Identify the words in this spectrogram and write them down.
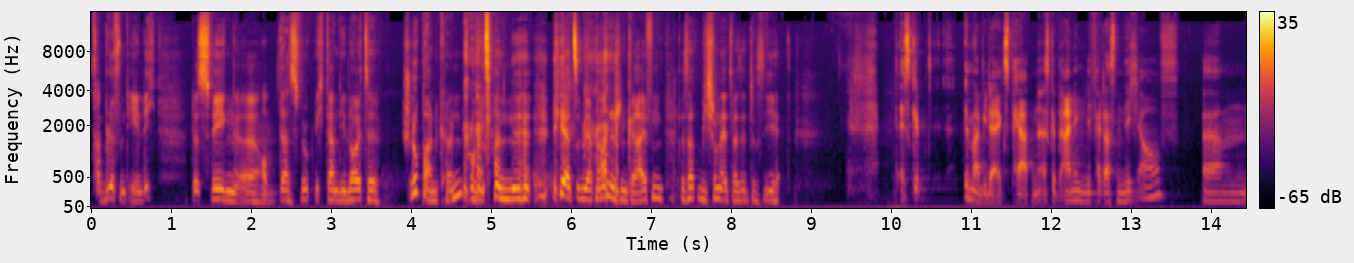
verblüffend ähnlich. Deswegen, äh, mhm. ob das wirklich dann die Leute schnuppern können und dann äh, eher zum Japanischen greifen, das hat mich schon etwas interessiert. Es gibt immer wieder Experten. Es gibt einige, die fällt das nicht auf. Ähm,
